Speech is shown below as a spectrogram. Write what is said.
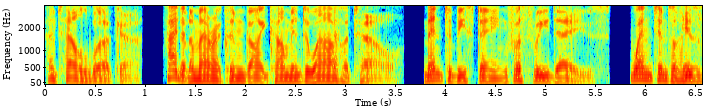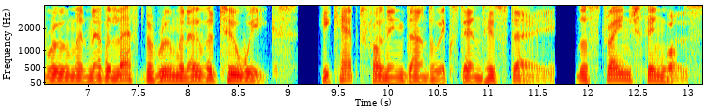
Hotel worker had an American guy come into our hotel, meant to be staying for three days, went into his room and never left the room in over two weeks. He kept phoning down to extend his stay. The strange thing was,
